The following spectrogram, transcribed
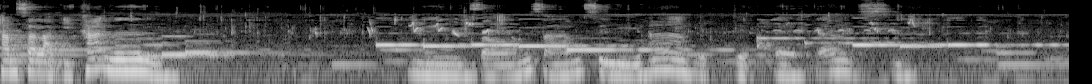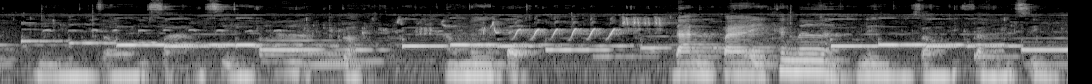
ทำสลับอีกข้างหนึ่งหนึ่งสองสามสี่ห้า หกเจ็ดแปดเก้าสิบหนึ่งสองสามสี่ห้าปล่อยเอามือแตะดันไปข้างหน้าหนึ่งสองสามสี่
